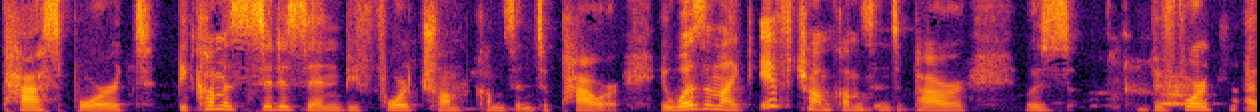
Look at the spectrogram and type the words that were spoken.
passport, become a citizen before Trump comes into power. It wasn't like if Trump comes into power, it was before uh,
